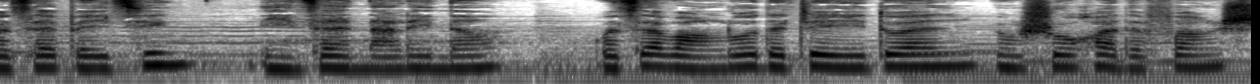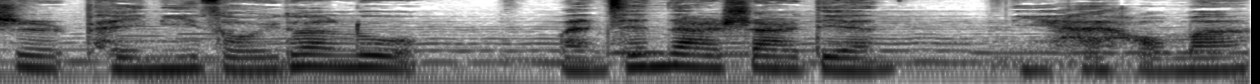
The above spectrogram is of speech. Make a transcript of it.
我在北京，你在哪里呢？我在网络的这一端，用说话的方式陪你走一段路。晚间的二十二点，你还好吗？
